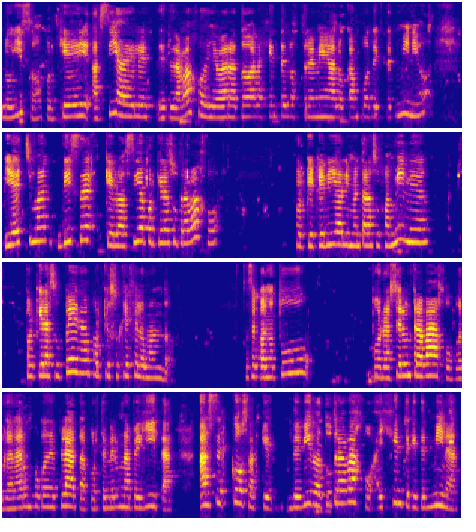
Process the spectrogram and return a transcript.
lo hizo, por qué hacía él el, trabajo de llevar a toda la gente en los trenes a los campos de exterminio, y Eichmann dice que lo hacía porque era su trabajo, porque quería alimentar a su familia, porque era su pega, porque su jefe lo mandó. Entonces, cuando tú, por hacer un trabajo, por ganar un poco de plata, por tener una peguita, haces cosas que debido a tu trabajo hay gente que termina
